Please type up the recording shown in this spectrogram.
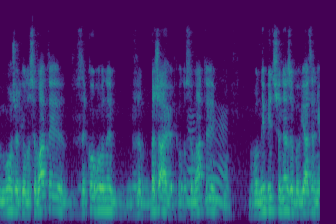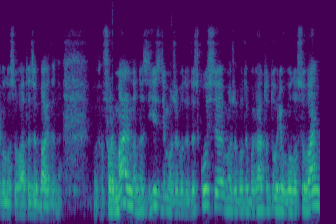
можуть голосувати за кого вони бажають голосувати. Вони більше не зобов'язані голосувати за Байдена. Формально на з'їзді може бути дискусія, може бути багато турів голосувань.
